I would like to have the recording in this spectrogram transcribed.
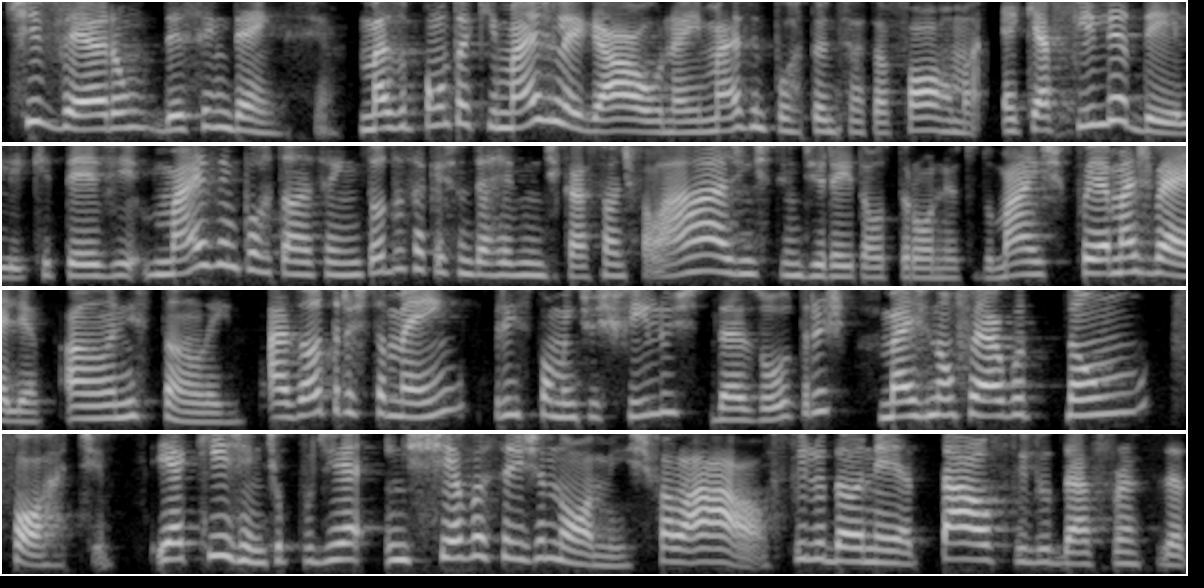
tiveram descendência. Mas o ponto aqui mais legal, né, e mais importante de certa forma, é que a filha dele, que teve mais importância em toda essa questão de reivindicação, de falar, ah, a gente tem direito ao trono e tudo mais, foi a mais velha, a Anne Stanley. As outras também, principalmente os filhos das outras, mas não foi algo tão forte. E aqui, gente, eu podia encher vocês de nomes. Falar, ah, ó, filho da Anne é tal, filho da Francis é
